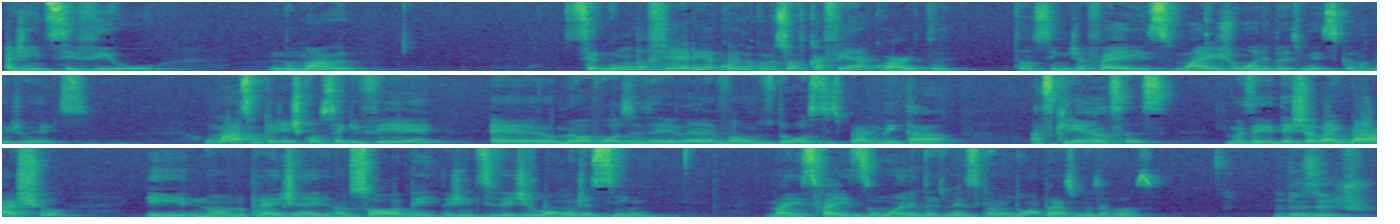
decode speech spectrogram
A gente se viu numa segunda-feira e a coisa começou a ficar feia na quarta. Então, assim, já faz mais de um ano e dois meses que eu não vejo eles. O máximo que a gente consegue ver é o meu avô, às vezes, ele leva uns doces para alimentar as crianças, mas ele deixa lá embaixo e no, no prédio, né? Ele não sobe, a gente se vê de longe, assim. Mas faz um ano e dois meses que eu não dou um abraço aos meus avós. Um desejo.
